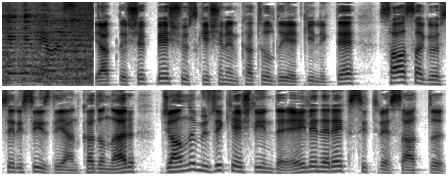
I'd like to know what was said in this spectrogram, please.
halledemiyoruz. Yaklaşık 500 kişinin katıldığı etkinlikte salsa gösterisi izleyen kadınlar canlı müzik eşliğinde eğlenerek stres attı.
